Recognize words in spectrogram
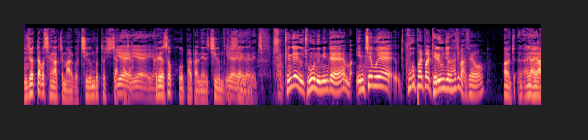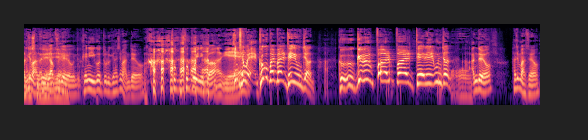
늦었다고 생각지 말고 지금부터 시작하자. 예, 예, 예. 그래서 9988내에서 지금부터 예, 시작이다 예. 그랬죠. 굉장히 좋은 의미인데 임채무의 9988 대리운전 하지 마세요. 어, 저, 아니, 아니, 하지 알겠습니다. 마세요. 예, 약속해요. 근데 괜히 이것도 이렇게 하시면 안 돼요. 속, 속보이니까. 예. 김채무의 9988 대리운전. 9988 대리운전. 안 돼요. 하지 마세요.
